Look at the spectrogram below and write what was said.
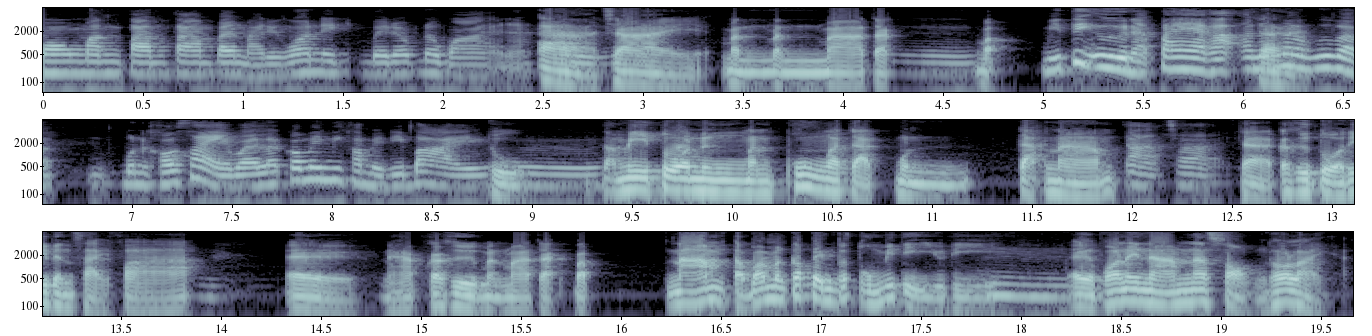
มองมันตามตามไปหมายถึงว่าใน Breath of the Wild นะ อ่าเออใช่ มันมันมาจากเออแบบมิติอื่นอะแปลกอะอันนั้นใช่มันคือแบบบนเขาใส่ไว้แล้วก็ไม่มีคำอธิบายถูกเออแต่มีตัวหนึ่งมันพุ่งมาจากบนจากน้ำอ่าใช่ใช่ก็คือตัวที่เป็นสายฟ้าอืมเออนะครับ ก็คือมันมาจากแบบน้ำแต่ว่ามันก็เป็นประตูมิติอยู่ดีอืมเออเพราะในน้ำนะส่องเท่าไหร่อะ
